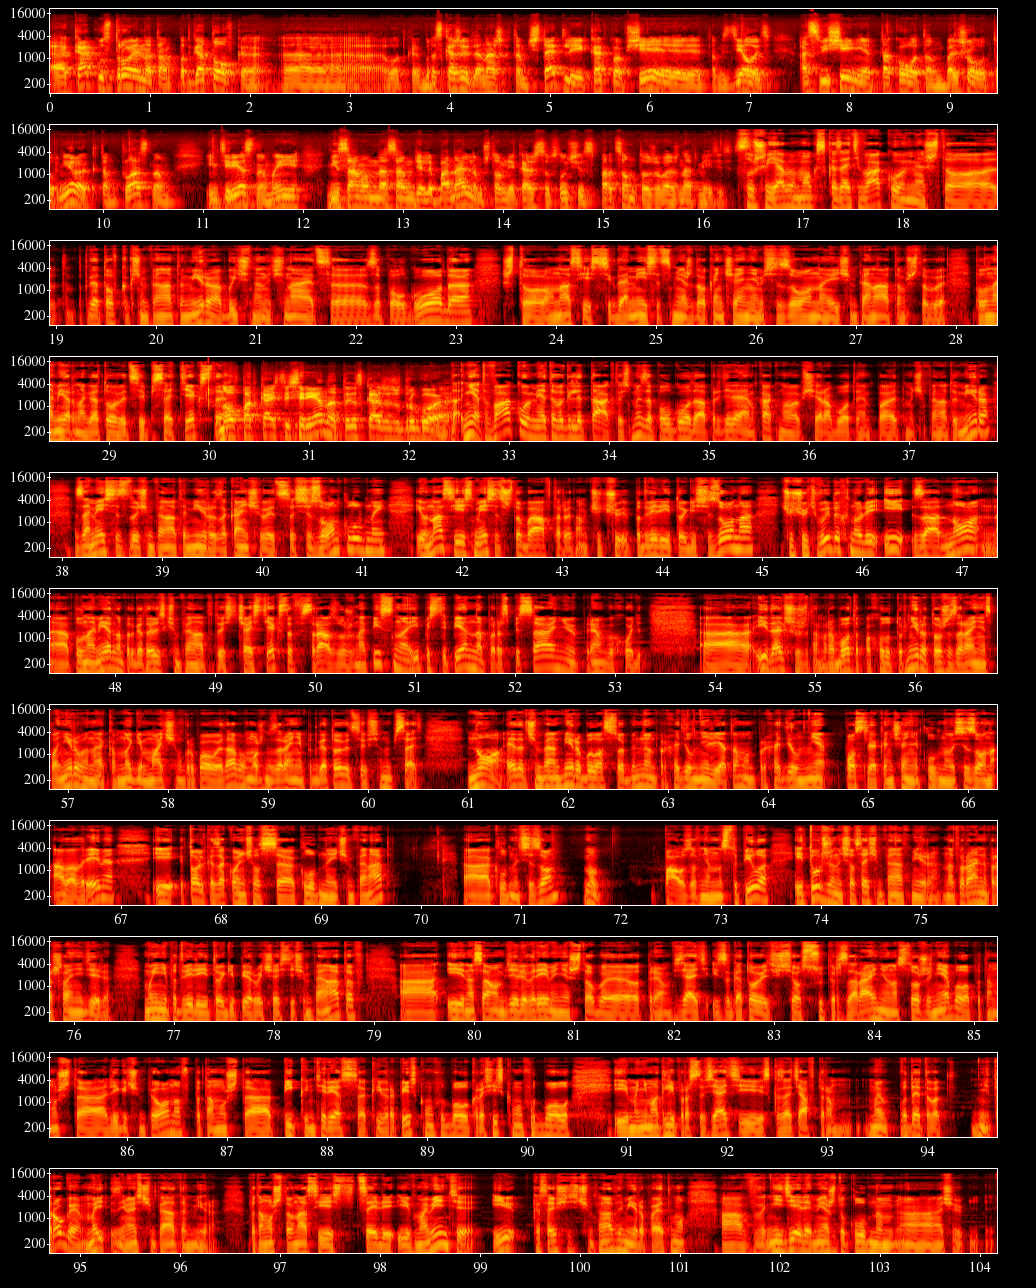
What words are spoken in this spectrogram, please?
Э, как устроена там подготовка? Э, вот как бы расскажи для наших там читателей, как вообще там сделать освещение такого там большого турнира там классным, интересным и не самым на самом деле банальным, что мне кажется в случае с спортцом тоже важно отметить. Слушай, я бы мог сказать в вакууме, что там, подготовка к чемпионату мира обычно начинается за полгода, что у нас есть всегда месяц между окончанием сезона и чемпионатом, чтобы полномерно готовиться и писать текст тексты. Но в подкасте «Сирена» ты скажешь другое. Да, нет, в вакууме это выглядит так. То есть мы за полгода определяем, как мы вообще работаем по этому чемпионату мира. За месяц до чемпионата мира заканчивается сезон клубный. И у нас есть месяц, чтобы авторы там чуть-чуть подвели итоги сезона, чуть-чуть выдохнули и заодно э, планомерно подготовились к чемпионату. То есть часть текстов сразу уже написана и постепенно по расписанию прям выходит. А, и дальше уже там работа по ходу турнира тоже заранее спланированная. Ко многим матчам группового этапа можно заранее подготовиться подготовиться и все написать. Но этот чемпионат мира был особенный, он проходил не летом, он проходил не после окончания клубного сезона, а во время. И только закончился клубный чемпионат, а, клубный сезон, ну, пауза в нем наступила, и тут же начался чемпионат мира. Натурально прошла неделя. Мы не подвели итоги первой части чемпионатов, а, и на самом деле времени, чтобы вот прям взять и заготовить все супер заранее, у нас тоже не было, потому что Лига чемпионов, потому что пик интереса к европейскому футболу, к российскому футболу, и мы не могли просто взять и сказать авторам, мы вот это вот не трогаем, мы занимаемся чемпионатом мира, потому что у нас есть цели и в моменте, и касающиеся чемпионата мира, поэтому а, в неделю неделя между клубным, э,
